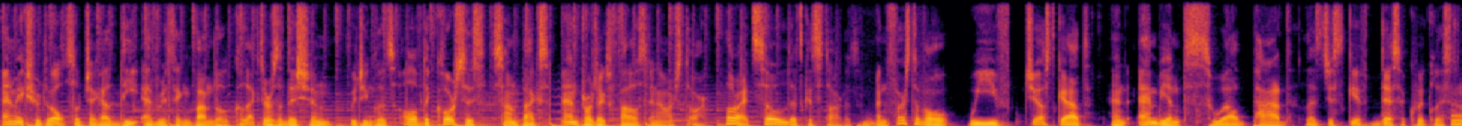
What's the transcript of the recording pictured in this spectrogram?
and make sure to also check out the Everything Bundle Collector's Edition, which includes all of the courses, sound packs, and project files in our store. Alright, so let's get started. And first of all, we've just got an ambient swell pad. Let's just give this a quick listen.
